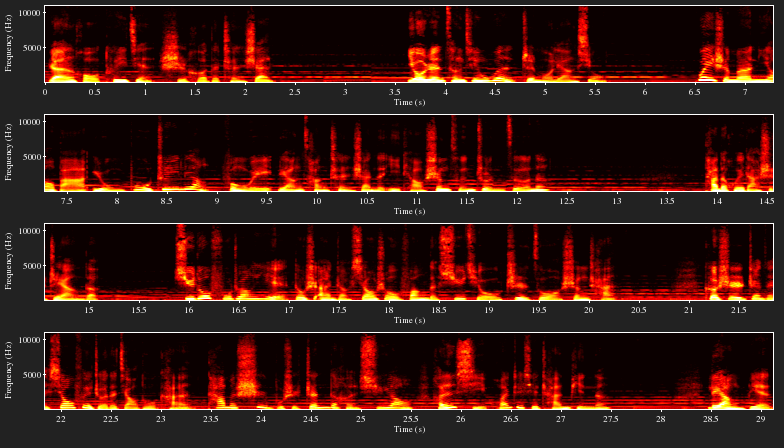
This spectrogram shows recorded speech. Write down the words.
然后推荐适合的衬衫。有人曾经问真墨良雄。为什么你要把永不追量奉为粮仓衬衫的一条生存准则呢？他的回答是这样的：许多服装业都是按照销售方的需求制作生产，可是站在消费者的角度看，他们是不是真的很需要、很喜欢这些产品呢？量变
